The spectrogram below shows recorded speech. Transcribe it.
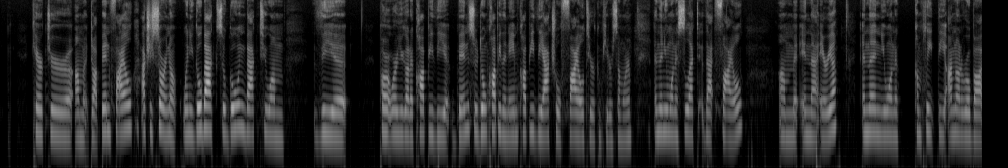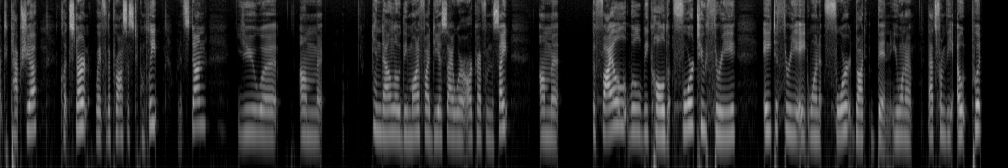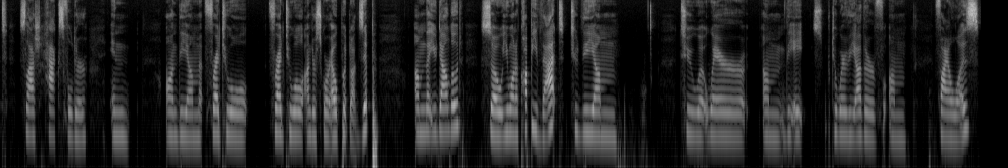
character um bin file. Actually, sorry, no. When you go back, so going back to um the uh, part where you gotta copy the bin. So don't copy the name, copy the actual file to your computer somewhere, and then you want to select that file, um, in that area, and then you want to complete the I'm not a robot captcha. Click start. Wait for the process to complete. When it's done, you uh, um can download the modified DSiWare archive from the site. Um, the file will be called 423 83814.bin. You want to that's from the output slash hacks folder in on the um Fred tool Fred tool underscore output dot zip um that you download. So you want to copy that to the um to where um the eight to where the other um file was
